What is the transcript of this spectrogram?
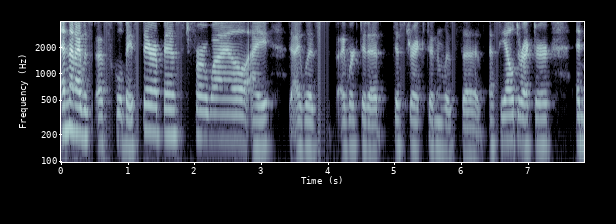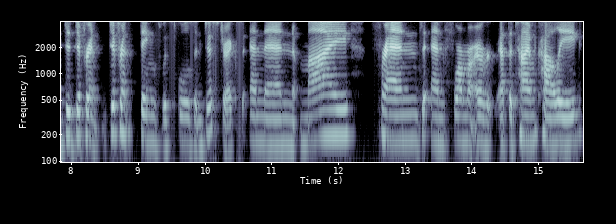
And then i was a school-based therapist for a while. I i was i worked at a district and was the sel director and did different different things with schools and districts. And then my friend and former at the time colleague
